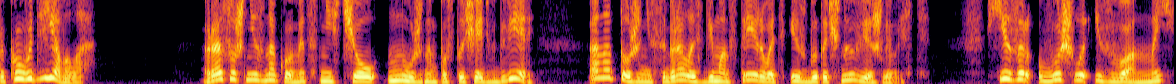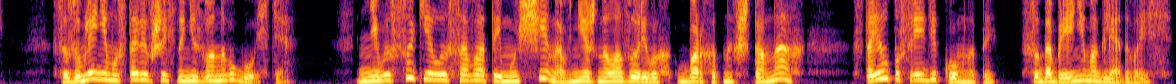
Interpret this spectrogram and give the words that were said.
Какого дьявола? Раз уж незнакомец не счел нужным постучать в дверь, она тоже не собиралась демонстрировать избыточную вежливость. Хизер вышла из ванной, с изумлением уставившись на незваного гостя. Невысокий лысоватый мужчина в нежно-лазоревых бархатных штанах стоял посреди комнаты, с одобрением оглядываясь.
